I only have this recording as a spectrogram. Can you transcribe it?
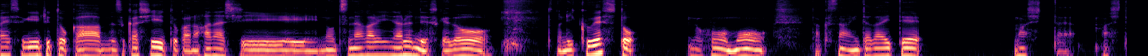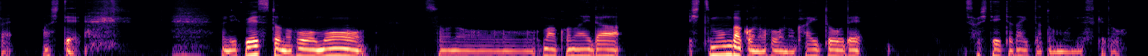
えすぎるとか難しいとかの話のつながりになるんですけど、そのリクエストの方もたくさんいただいてました、ました、まして。リクエストの方も、その、まあ、この間、質問箱の方の回答でさせていただいたと思うんですけど、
